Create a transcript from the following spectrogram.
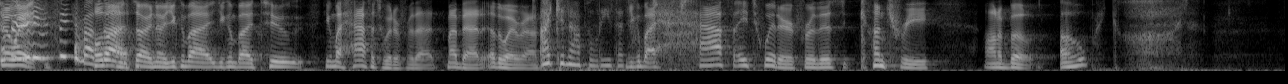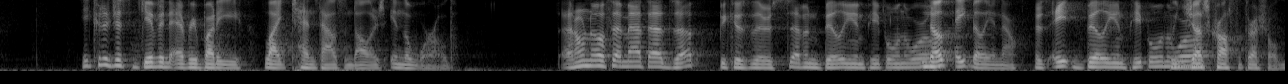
No, I wait. didn't even think about Hold that. Hold on, sorry, no, you can buy you can buy two you can buy half a Twitter for that. My bad, other way around. I cannot believe that's You can buy half a Twitter for this country on a boat. Oh my god. He could have just given everybody like ten thousand dollars in the world. I don't know if that math adds up because there's seven billion people in the world. Nope, eight billion now. There's eight billion people in the We world. We just crossed the threshold.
